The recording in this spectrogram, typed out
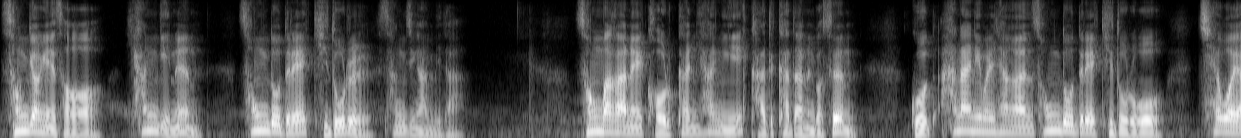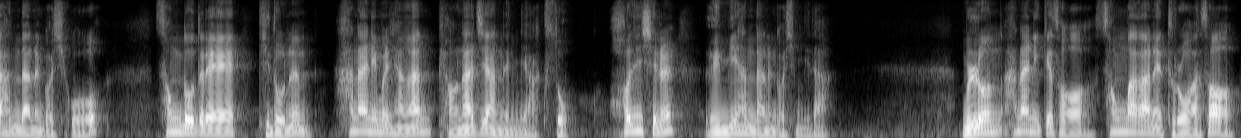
성경에서 향기는 성도들의 기도를 상징합니다. 성막 안에 거룩한 향이 가득하다는 것은 곧 하나님을 향한 성도들의 기도로 채워야 한다는 것이고 성도들의 기도는 하나님을 향한 변하지 않는 약속, 헌신을 의미한다는 것입니다. 물론 하나님께서 성막 안에 들어와서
